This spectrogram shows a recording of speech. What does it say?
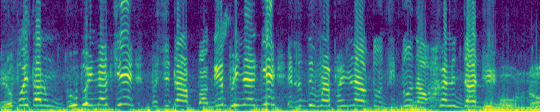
રૂપાઈ તારું મોઢું ભરી નાખશે પછી તારા પગે ભરી નાખીએ એટલે તું મારા ફરી આવતો જીતો દવાખાને જાજે ઓ નો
